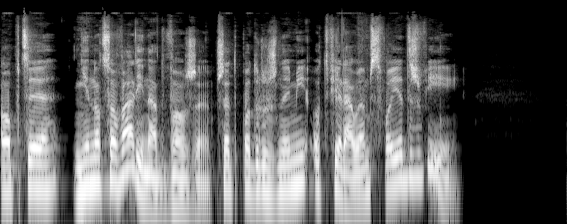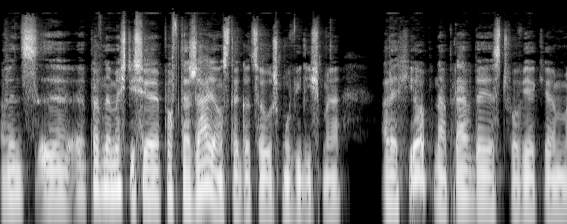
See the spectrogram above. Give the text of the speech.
Obcy nie nocowali na dworze. Przed podróżnymi otwierałem swoje drzwi. A więc y, pewne myśli się powtarzają z tego, co już mówiliśmy, ale Hiob naprawdę jest człowiekiem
